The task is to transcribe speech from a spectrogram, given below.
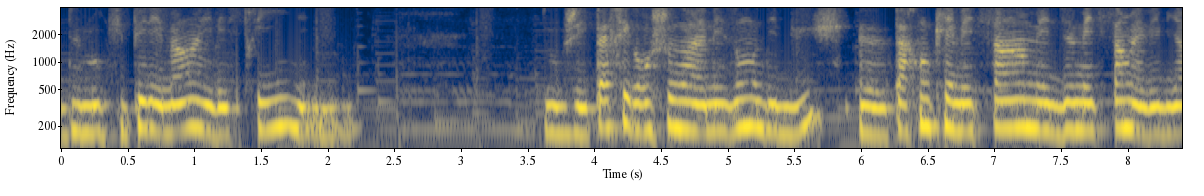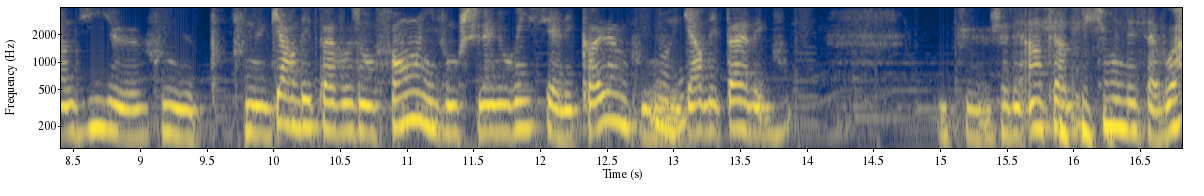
de m'occuper les mains et l'esprit. Donc j'ai pas fait grand chose dans la maison au début. Euh, par contre, les médecins, mes deux médecins m'avaient bien dit euh, vous, ne, vous, ne, gardez pas vos enfants, ils vont chez la nourrice et à l'école, vous ne les gardez pas avec vous. Donc j'avais interdiction de les avoir.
